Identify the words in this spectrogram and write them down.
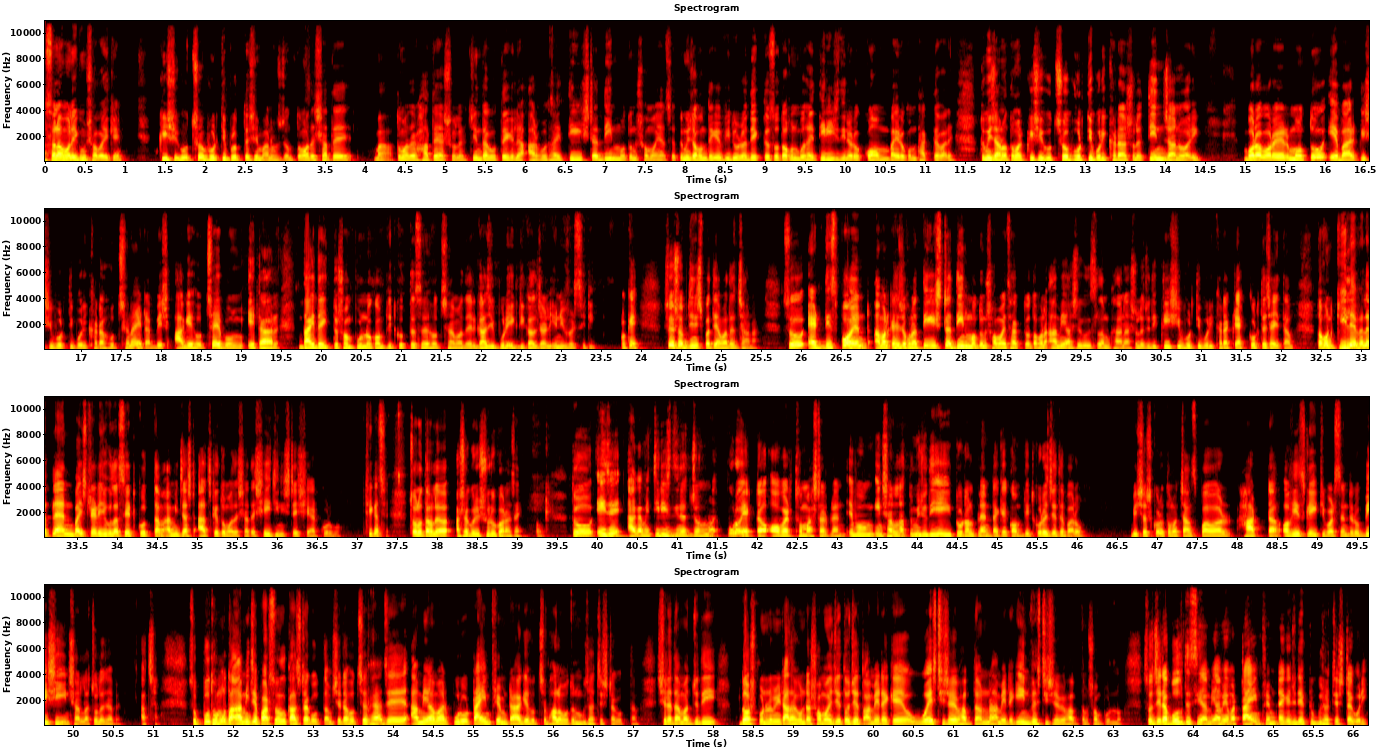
আসসালামু আলাইকুম সবাইকে। কৃষিগুচ্ছ ভর্তি প্রত্যাশী মানুষজন, তোমাদের সাথে বা তোমাদের হাতে আসলে চিন্তা করতে গেলে আর বোধহয় তিরিশটা দিন মতন সময় আছে। তুমি যখন থেকে ভিডিওটা দেখতেছো তখন বোধহয় তিরিশ দিনেরও কম বা এরকম থাকতে পারে। তুমি জানো তোমার কৃষিগুচ্ছ ভর্তি পরীক্ষাটা আসলে তিন জানুয়ারি। বরাবরের মতো এবার কৃষি ভর্তি পরীক্ষাটা হচ্ছে না, এটা বেশ আগে হচ্ছে এবং এটার দায় দায়িত্ব সম্পূর্ণ কমপ্লিট করতেছে হচ্ছে আমাদের গাজীপুর এগ্রিকালচারাল ইউনিভার্সিটি ওকে সেসব জিনিসপাতি আমাদের জানা। সো অ্যাট দিস পয়েন্ট আমার কাছে যখন তিরিশটা দিন মতন সময় থাকতো, তখন আমি আশিকুল ইসলাম খান আসলে যদি কৃষি ভর্তি পরীক্ষাটা ক্র্যাক করতে চাইতাম, তখন কি লেভেলে প্ল্যান বা স্ট্র্যাটেজিগুলো সেট করতাম, আমি জাস্ট আজকে তোমাদের সাথে সেই জিনিসটাই শেয়ার করব। ঠিক আছে? চলো তাহলে আশা করি শুরু করা যায়। তো এই যে আগামী তিরিশ দিনের জন্য পুরো একটা অব্যর্থ মাস্টার প্ল্যান এবং ইনশাল্লাহ তুমি যদি এই টোটাল প্ল্যানটাকে কমপ্লিট করে যেতে পারো বিশ্বাস করো তোমার চান্স পাওয়ার হারটা অবভিয়াসলি এইটি পার্সেন্টেরও বেশি ইনশাল্লাহ চলে যাবে। আচ্ছা সো প্রথমত আমি যে পার্সোনাল কাজটা করতাম সেটা হচ্ছে ভাইয়া যে আমি আমার পুরো টাইম ফ্রেমটা আগে হচ্ছে ভালো মতন বোঝার চেষ্টা করতাম। সেটাতে আমার যদি দশ পনেরো মিনিট আধা ঘণ্টা সময় যেত যেত। আমি এটাকে ওয়েস্ট হিসেবে ভাবতাম না আমি এটাকে ইনভেস্ট হিসেবে ভাবতাম সম্পূর্ণ। সো যেটা বলতেছি আমি আমি আমার টাইম ফ্রেমটাকে যদি একটু বোঝার চেষ্টা করি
